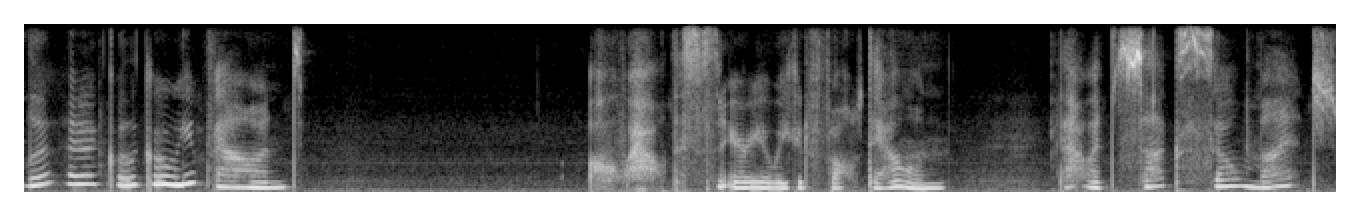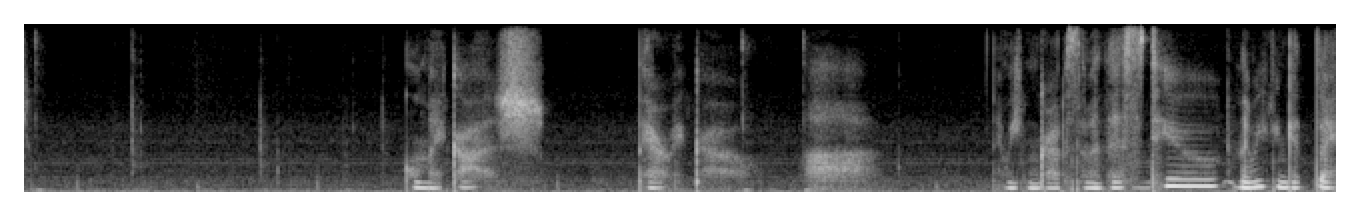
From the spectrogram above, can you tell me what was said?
Look, look what we found. Oh wow, this is an area we could fall down. That would suck so much. Oh my gosh. There we go. Oh, We can grab some of this too. then we can get the,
